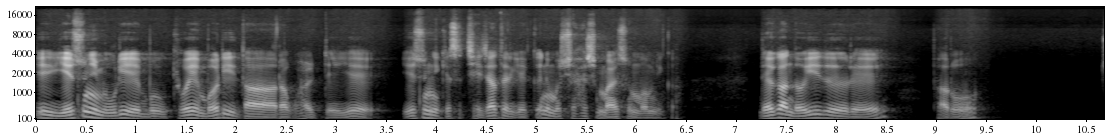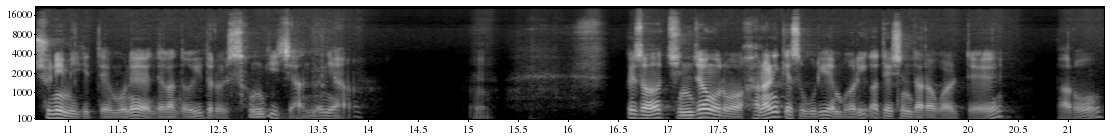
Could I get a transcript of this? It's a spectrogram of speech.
예수님이 우리의 뭐 교회 머리다라고 할 때에 예수님께서 제자들에게 끊임없이 하신 말씀은 뭡니까? 내가 너희들의 바로 주님이기 때문에 내가 너희들을 섬기지 않느냐. 그래서 진정으로 하나님께서 우리의 머리가 되신다라고 할 때 바로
